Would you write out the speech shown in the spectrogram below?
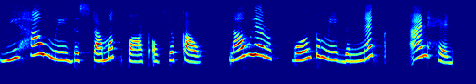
We have made the stomach part of the cow. Now we are going to make the neck and head.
